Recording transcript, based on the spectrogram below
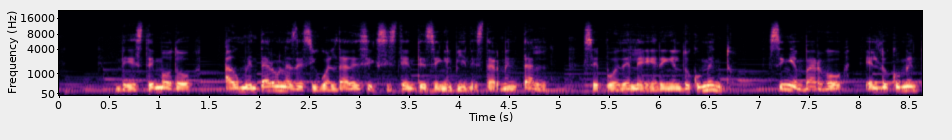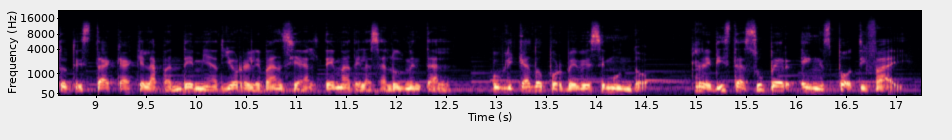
De este modo, aumentaron las desigualdades existentes en el bienestar mental, se puede leer en el documento. Sin embargo, el documento destaca que la pandemia dio relevancia al tema de la salud mental. Publicado por BBC Mundo, revista Super en Spotify.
